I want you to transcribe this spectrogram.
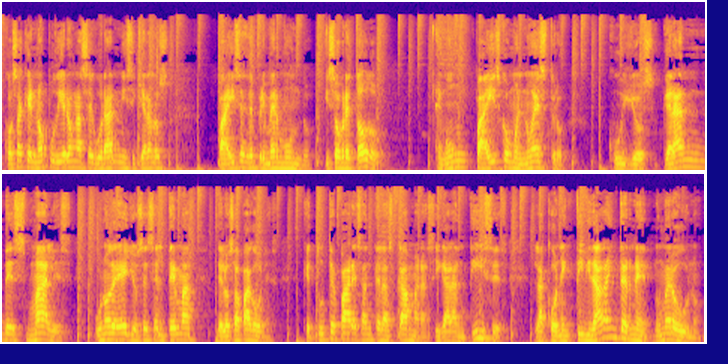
cosa que no pudieron asegurar ni siquiera los países de primer mundo, y sobre todo en un país como el nuestro, cuyos grandes males, uno de ellos es el tema de los apagones, que tú te pares ante las cámaras y garantices la conectividad a Internet, número uno,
